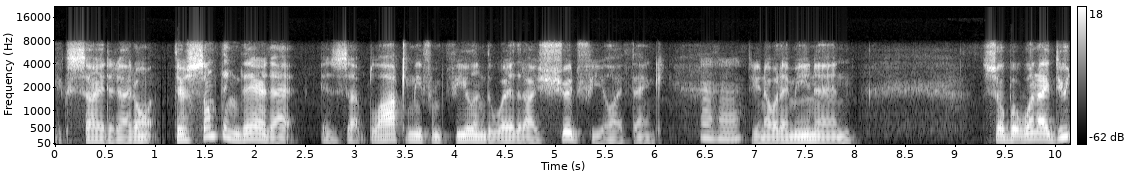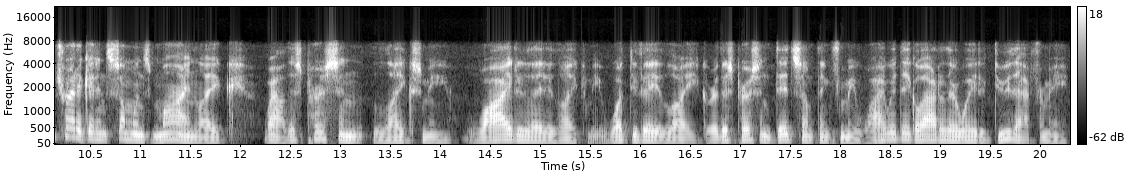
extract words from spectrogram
excited. I don't there's something there that is uh, blocking me from feeling the way that I should feel, I think. Mm-hmm. Do you know what I mean? And so, but when I do try to get in someone's mind, like, wow, this person likes me. Why do they like me? What do they like? Or this person did something for me. Why would they go out of their way to do that for me?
